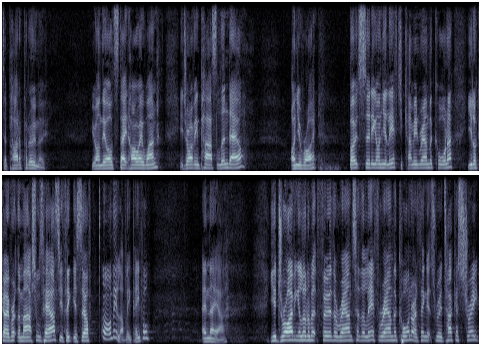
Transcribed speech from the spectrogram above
to Paraparaumu. You're on the old State Highway 1, you're driving past Lindale on your right, Boat City on your left, you come in around the corner, you look over at the Marshall's house, you think to yourself, oh, they're lovely people. And they are. You're driving a little bit further around to the left, around the corner. I think it's Ruataka Street.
